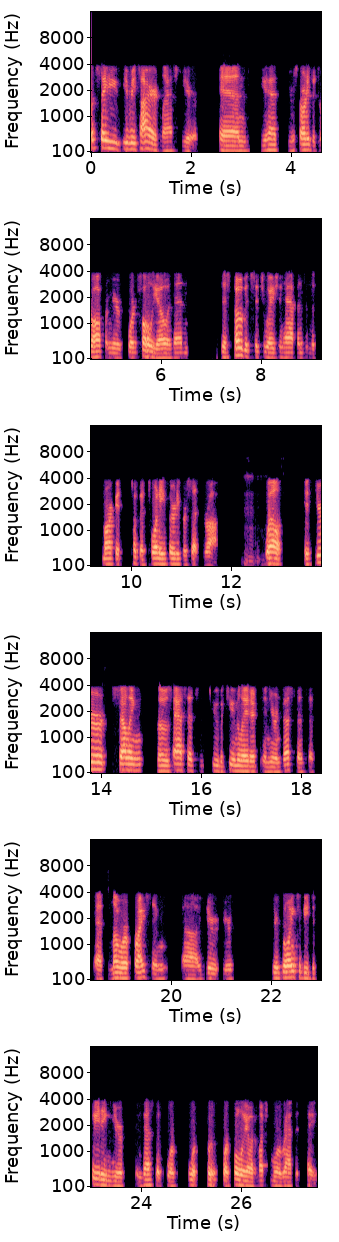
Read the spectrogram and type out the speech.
let's say you, you retired last year and you had you're starting to draw from your portfolio and then this COVID situation happens and the market took a 20, 30% drop. Mm-hmm. Well, if you're selling those assets that you've accumulated in your investments at, at lower pricing, uh, you're, you're, you're going to be depleting your investment for, for, for portfolio at a much more rapid pace.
